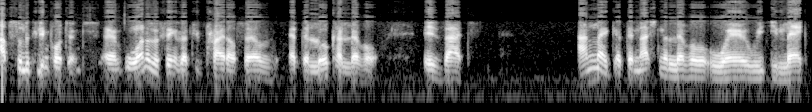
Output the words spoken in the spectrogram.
Absolutely important. One of the things that we pride ourselves at the local level is that unlike at the national level where we elect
